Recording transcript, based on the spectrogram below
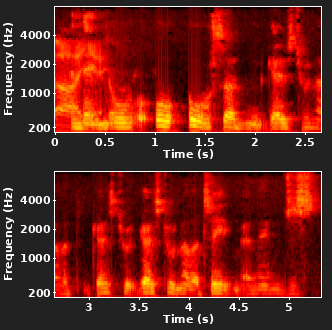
Oh, and then yeah. all, all, all of a sudden goes to another goes to goes to another team, and then just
